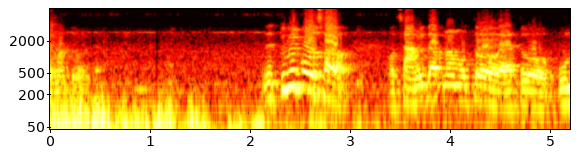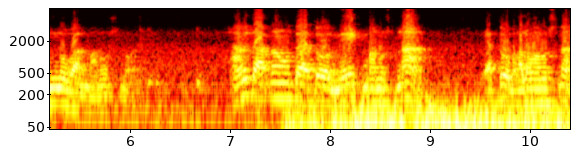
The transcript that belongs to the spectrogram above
এর মাধ্যমে যে তুমি পৌঁছাও। বলছে আমি তো আপনার মতো এত পুণ্যবান মানুষ নয়। আমি তো আপনার মতো এত নেক মানুষ না, এত ভালো মানুষ না।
